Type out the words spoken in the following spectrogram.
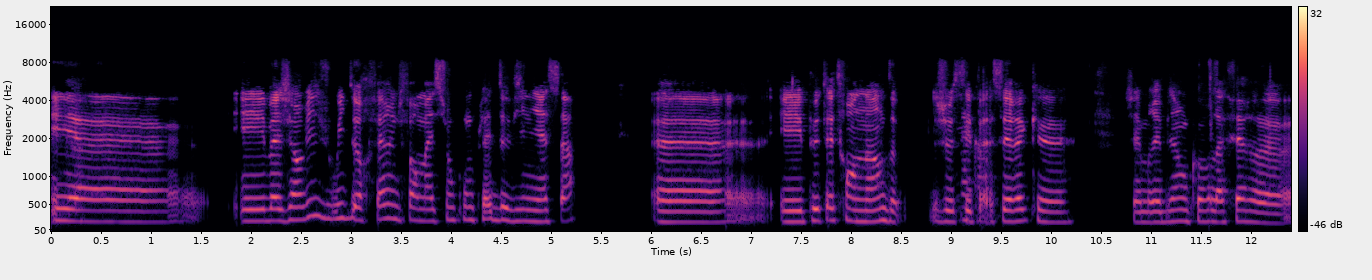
et euh, et bah, j'ai envie, oui, de refaire une formation complète de Vinyasa. Euh, et peut-être en Inde, je sais pas. C'est vrai que j'aimerais bien encore la faire euh,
